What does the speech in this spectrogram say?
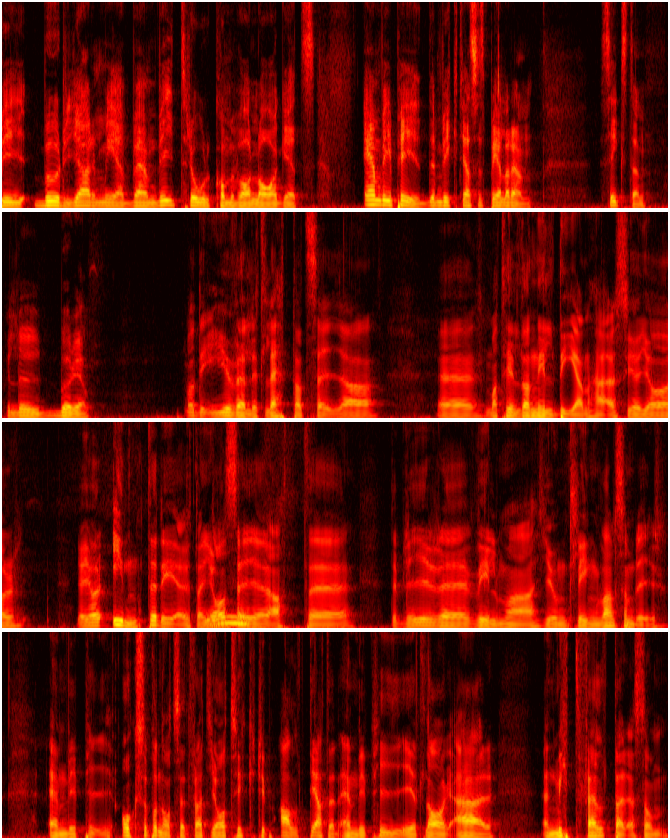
vi börjar med vem vi tror kommer vara lagets MVP, den viktigaste spelaren. Sixten, vill du börja? Och det är ju väldigt lätt att säga eh, Matilda Nildén här, så jag gör, jag gör inte det, utan jag säger att eh, det blir eh, Vilma Ljung Klingvall som blir MVP. Också på något sätt för att jag tycker typ alltid att en MVP i ett lag är en mittfältare som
